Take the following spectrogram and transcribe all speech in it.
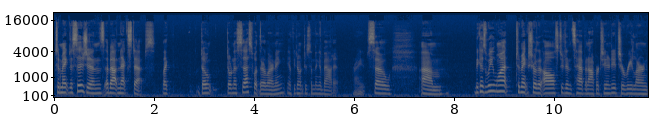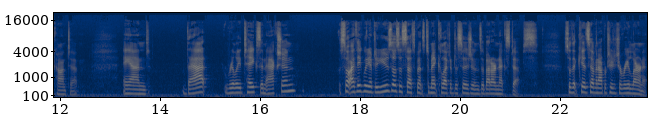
to make decisions about next steps. Like, don't don't assess what they're learning if you don't do something about it, right? So, um, because we want to make sure that all students have an opportunity to relearn content, and that really takes an action. So I think we have to use those assessments to make collective decisions about our next steps so that kids have an opportunity to relearn it.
